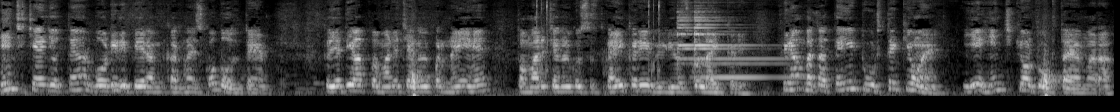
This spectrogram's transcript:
हिंच चेंज होते हैं और बॉडी रिपेयर हम करना इसको बोलते हैं। तो यदि आप हमारे चैनल पर नए हैं तो हमारे चैनल को सब्सक्राइब करें वीडियोस को लाइक करें। फिर हम बताते हैं ये टूटते क्यों हैं? ये हिंच क्यों टूटता है हमारा?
